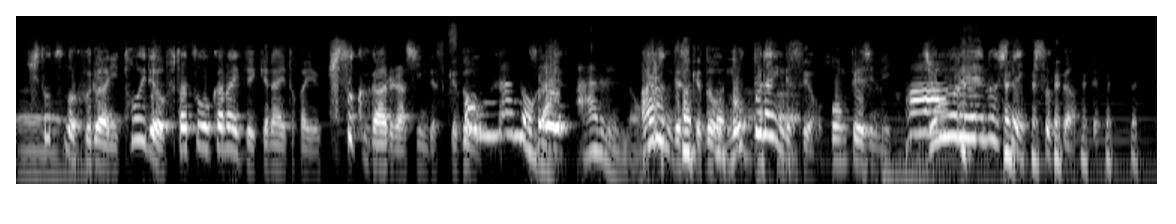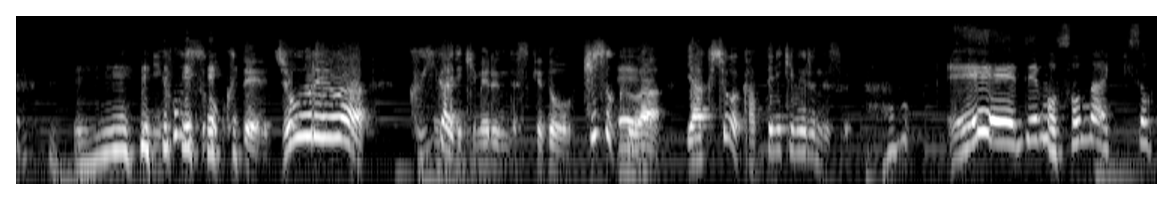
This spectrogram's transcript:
うん。一つのフロアにトイレを二つ置かないといけないとかいう規則があるらしいんですけそど、んなのがそれあるの？あるんですけど、載ってないんですよ、ホームページに。はあ。条例の下に規則があって。ええ。日本すごくて、条例は区議会で決めるんですけど、規則は役所が勝手に決めるんです。なんええでもそんな規則、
